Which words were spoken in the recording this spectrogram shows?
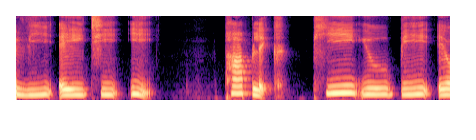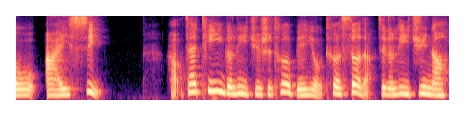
v a t e。Public, p u b l i c。 好，再听一个例句是特别有特色的。这个例句呢，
